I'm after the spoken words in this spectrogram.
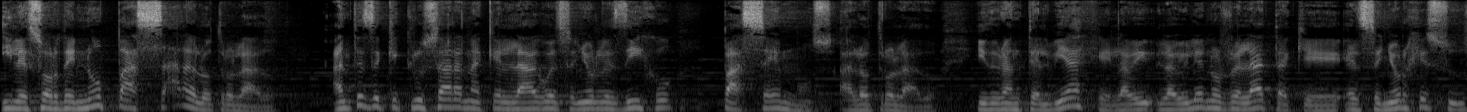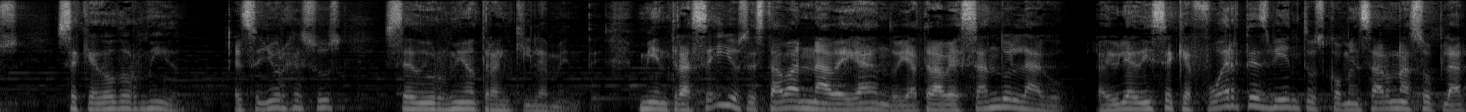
y les ordenó pasar al otro lado. Antes de que cruzaran aquel lago, el Señor les dijo, pasemos al otro lado. Y durante el viaje, la, Biblia nos relata que el Señor Jesús se quedó dormido. El Señor Jesús se durmió tranquilamente. Mientras ellos estaban navegando y atravesando el lago, la Biblia dice que fuertes vientos comenzaron a soplar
